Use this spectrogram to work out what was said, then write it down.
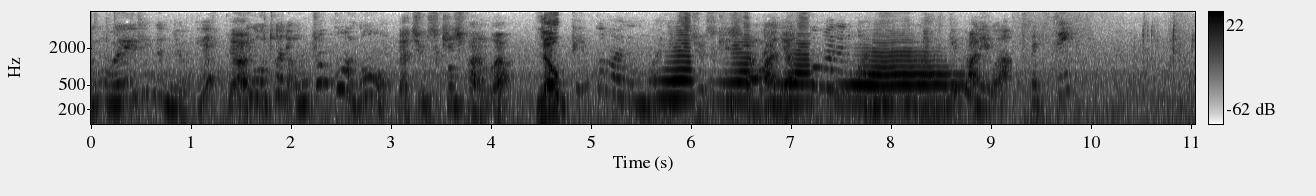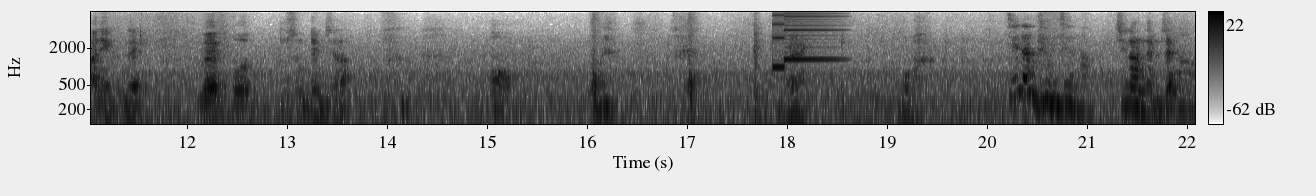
이거 왜 생겼니 여기? 야. 이거 어떡하냐? 엄청 커 이거. 야 지금 스킨십 하는 거야? 이거 피부과 가야 되는 거 아니야? 지금 스킨십 하는 거 아니야? 피부과 가야 되는 거 아니야? 이게 뭐 아니. 거야? 됐지? 아니 근데 왜 뭐 무슨 냄새나? 어. 왜? 뭐 진한 냄새나. 진한 냄새? 어.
